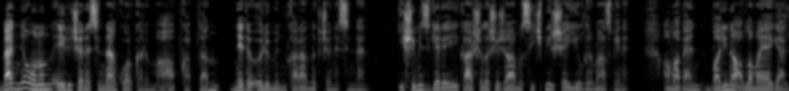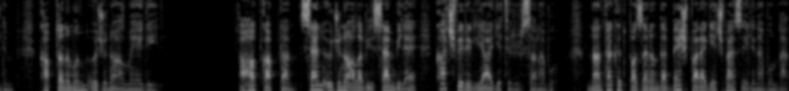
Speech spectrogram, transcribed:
Ben ne onun eğri çenesinden korkarım Ahab kaptan ne de ölümün karanlık çenesinden. İşimiz gereği karşılaşacağımız hiçbir şey yıldırmaz beni. Ama ben balina avlamaya geldim. Kaptanımın öcünü almaya değil. Ahab kaptan, sen öcünü alabilsen bile kaç verir yağ getirir sana bu? Nantucket pazarında beş para geçmez eline bundan.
